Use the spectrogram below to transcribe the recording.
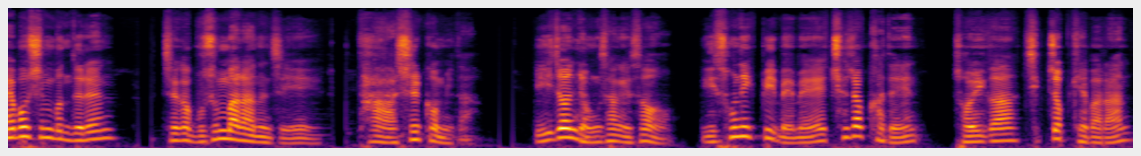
해보신 분들은 제가 무슨 말 하는지 다 아실 겁니다. 이전 영상에서 이 손익비 매매에 최적화된 저희가 직접 개발한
